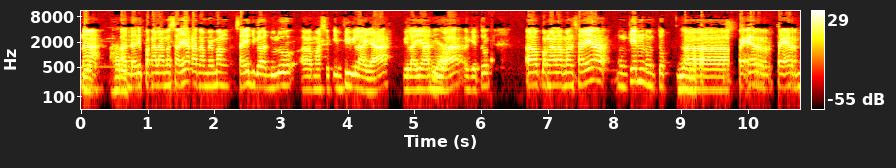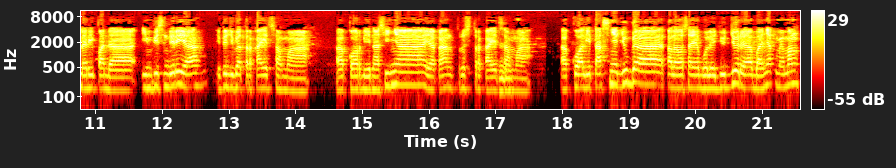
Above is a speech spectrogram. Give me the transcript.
Nah, ya, uh, dari pengalaman saya karena memang saya juga dulu uh, masuk IMFI wilayah, wilayah ya. 2 gitu. Uh, pengalaman saya mungkin untuk ya, uh, PR PR daripada IMFI sendiri ya, itu juga terkait sama uh, koordinasinya ya kan, terus terkait hmm. sama uh, kualitasnya juga. Kalau saya boleh jujur ya, banyak memang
